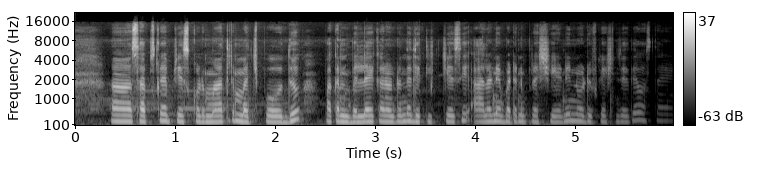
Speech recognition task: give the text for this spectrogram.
సబ్స్క్రైబ్ చేసుకోవడం మాత్రం మర్చిపోవద్దు. పక్కన బెల్ ఐకాన్ ఉంటుంది అది క్లిక్ చేసి అలానే బటన్ ప్రెస్ చేయండి. నోటిఫికేషన్స్ అయితే వస్తాయి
